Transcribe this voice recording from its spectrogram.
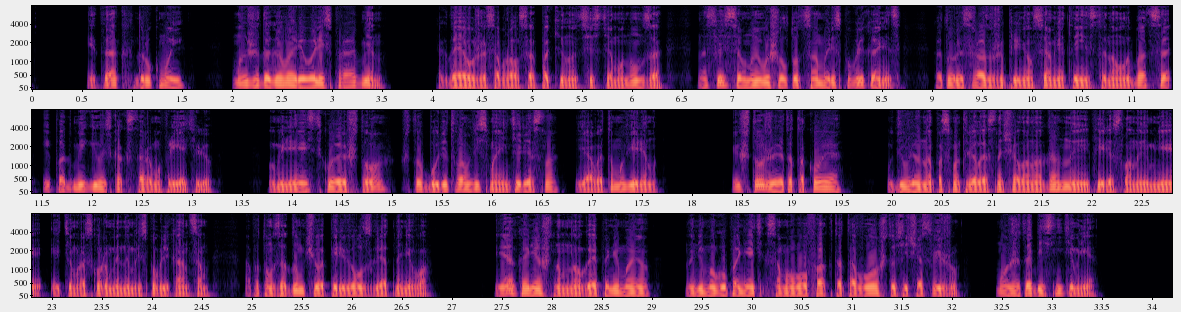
Итак, друг мой, мы же договаривались про обмен. Когда я уже собрался покинуть систему Нунза, на связь со мной вышел тот самый республиканец, который сразу же принялся мне таинственно улыбаться и подмигивать как старому приятелю. У меня есть кое-что, что будет вам весьма интересно, я в этом уверен. И что же это такое? Удивленно посмотрел я сначала на данные, пересланные мне этим раскормленным республиканцем, а потом задумчиво перевел взгляд на него. Я, конечно, многое понимаю, но не могу понять самого факта того, что сейчас вижу. Может, объясните мне?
